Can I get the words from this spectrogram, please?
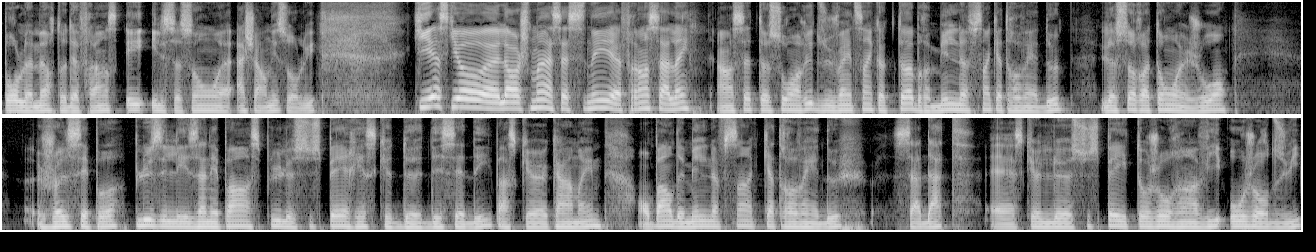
pour le meurtre de France et ils se sont acharnés sur lui. Qui est-ce qui a euh, lâchement assassiné euh, France Alain en cette soirée du 25 octobre 1982? Le saura-t-on un jour? Je le sais pas. Plus les années passent, plus le suspect risque de décéder parce que quand même, on parle de 1982. Ça date est-ce que le suspect est toujours en vie aujourd'hui?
